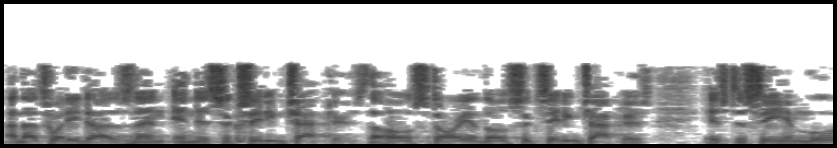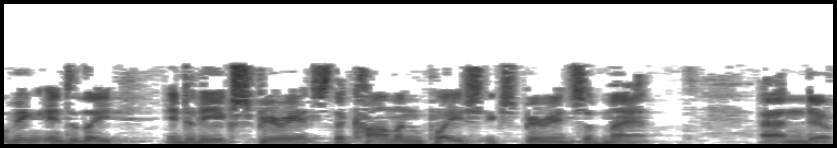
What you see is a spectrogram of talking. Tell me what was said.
And that's what he does then in the succeeding chapters. The whole story of those succeeding chapters is to see him moving into the, into the experience, the commonplace experience of man. And uh,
